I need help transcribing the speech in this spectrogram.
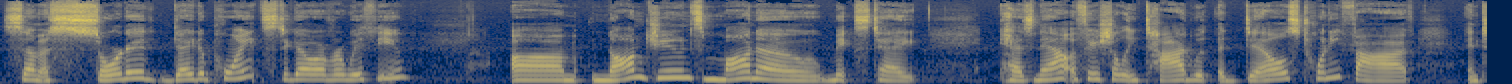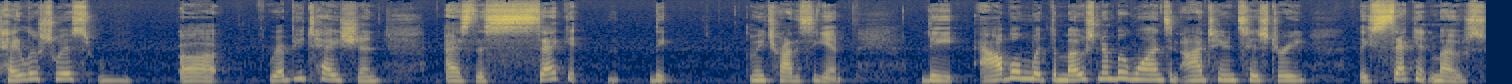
Some assorted data points to go over with you. Um, Namjoon's Mono mixtape has now officially tied with Adele's 25 and Taylor Swift's uh, reputation as the second the let me try this again. The album with the most number ones in iTunes history, the second most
